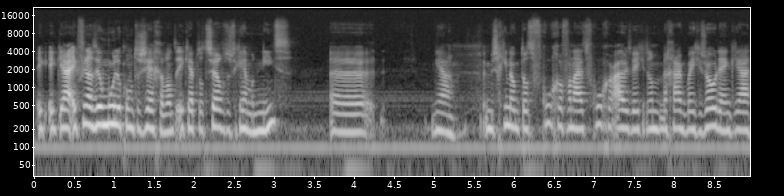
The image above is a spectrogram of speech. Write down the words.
Ik, ik, ja, ik vind dat heel moeilijk om te zeggen, want ik heb dat zelf dus helemaal niet. Eh, ja, misschien ook dat vroeger vanuit vroeger uit, weet je, dan ga ik een beetje zo denken. Ja,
